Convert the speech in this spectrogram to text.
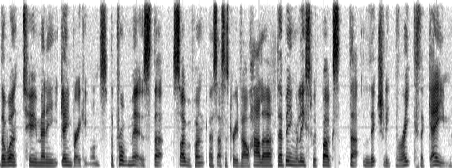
There weren't too many game-breaking ones. The problem is that Cyberpunk, Assassin's Creed Valhalla, they're being released with bugs that literally break the game.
